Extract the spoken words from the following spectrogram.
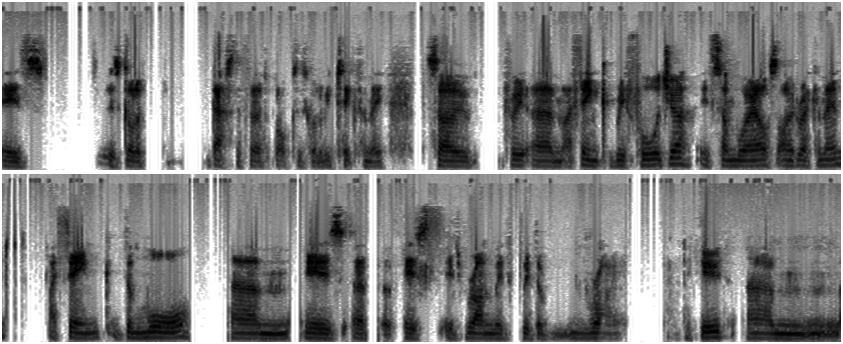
is has got to that's the first box has got to be ticked for me. So for, um, I think Reforger is somewhere else I'd recommend. I think the more um, is uh, is is run with with the right attitude. Um,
